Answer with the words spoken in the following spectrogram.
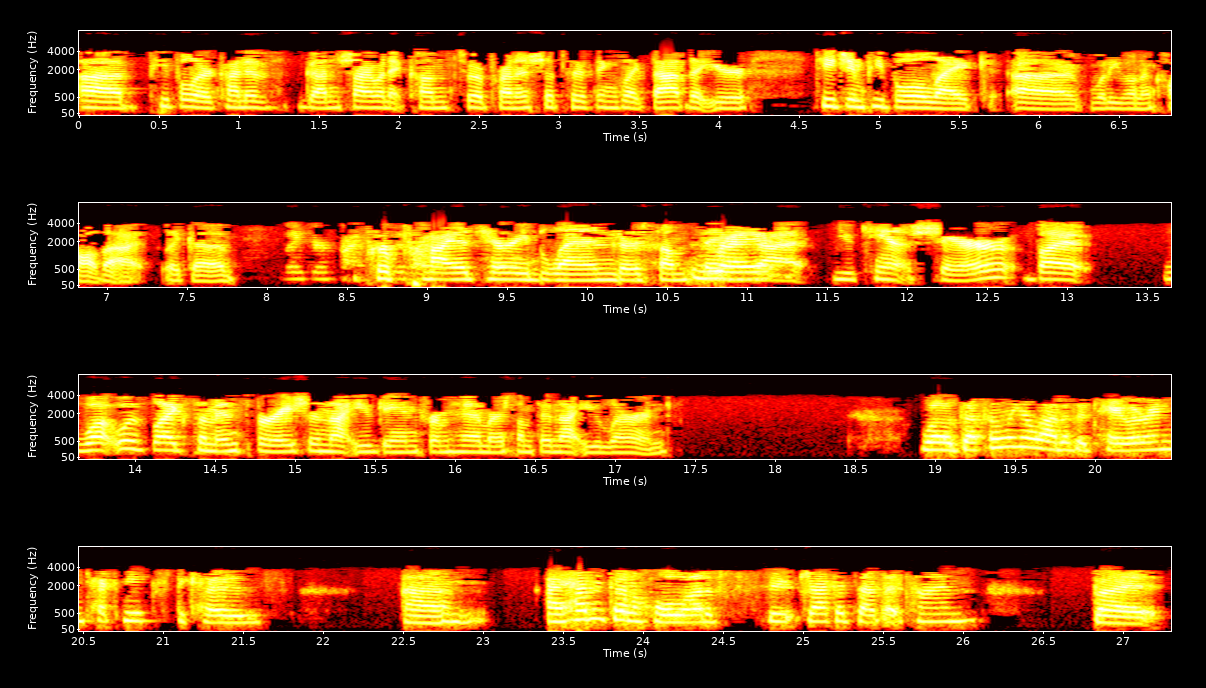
uh people are kind of gun shy when it comes to apprenticeships or things like that that you're teaching people like uh what do you want to call that? Like a Like you're proprietary blend or something Right. that you can't share. But what was like some inspiration that you gained from him or something that you learned? Well, definitely a lot of the tailoring techniques because um, I hadn't done a whole lot of suit jackets at that time, but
